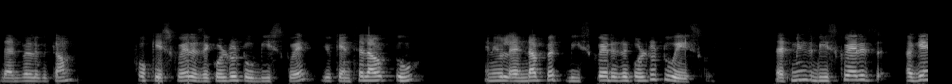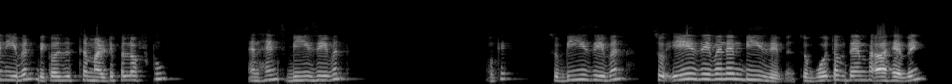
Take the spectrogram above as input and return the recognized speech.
that will become 4k square is equal to 2b square. You cancel out 2 and you will end up with b square is equal to 2a square. That means b square is again even because it's a multiple of 2 and hence b is even. Okay. So b is even. So a is even and b is even. So both of them are having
